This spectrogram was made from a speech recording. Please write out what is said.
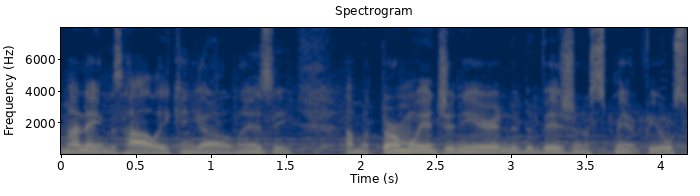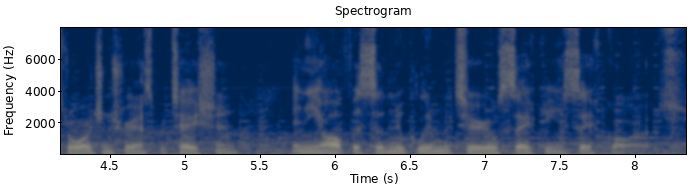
My name is Holly Kenyatta Lindsay. I'm a thermal engineer in the Division of Spent Fuel Storage and Transportation in the Office of Nuclear Materials Safety and Safeguards.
